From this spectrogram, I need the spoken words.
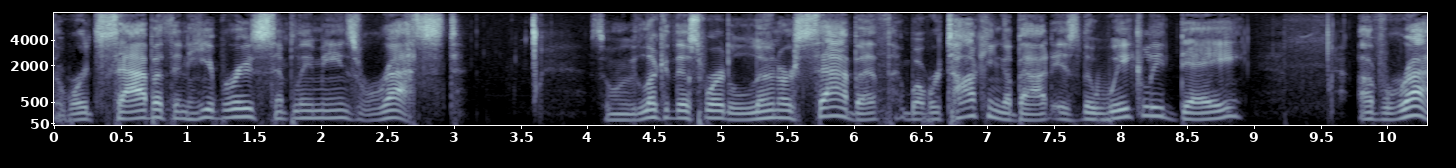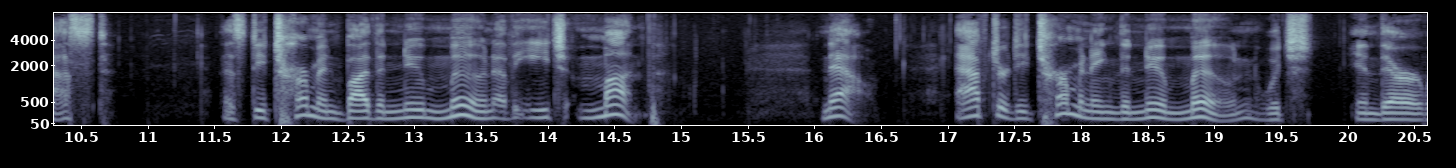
The word Sabbath in Hebrew simply means rest. So when we look at this word lunar Sabbath, what we're talking about is the weekly day of rest that's determined by the new moon of each month. Now, after determining the new moon, which in their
